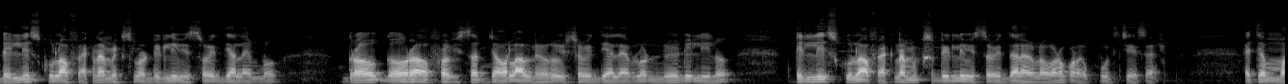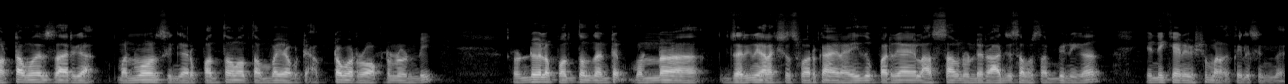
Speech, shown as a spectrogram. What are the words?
ఢిల్లీ స్కూల్ ఆఫ్ ఎకనామిక్స్లో ఢిల్లీ విశ్వవిద్యాలయంలో గ్రౌ గౌరవ ప్రొఫెసర్ జవహర్లాల్ నెహ్రూ విశ్వవిద్యాలయంలో న్యూఢిల్లీలో Delhi school of economics Delhi విశ్వవిద్యాలయంలో కూడా మనకు పూర్తి చేశారు. అయితే మొట్టమొదటిసారిగా మన్మోహన్ సింగ్ గారు పంతొమ్మిది వందల తొంభై ఒకటి అక్టోబర్ ఒకటి నుండి రెండు వేల పంతొమ్మిది అంటే మొన్న జరిగిన ఎలక్షన్స్ వరకు ఆయన ఐదు పర్యాయాలు అస్సాం నుండి రాజ్యసభ సభ్యునిగా ఎన్నికైన విషయం మనకు తెలిసిందే.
